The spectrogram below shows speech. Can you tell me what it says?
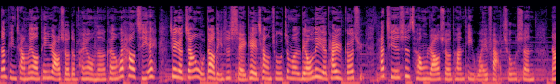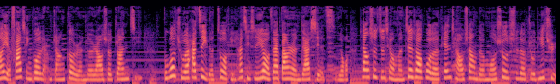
那平常没有听饶舌的朋友呢，可能会好奇，哎，这个张武到底是谁，可以唱出这么流利的台语歌曲？他其实是从饶舌团体违法出身，然后也发行过两张个人的饶舌专辑。不过，除了他自己的作品，他其实也有在帮人家写词哦。像是之前我们介绍过的《天桥上的魔术师》的主题曲，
